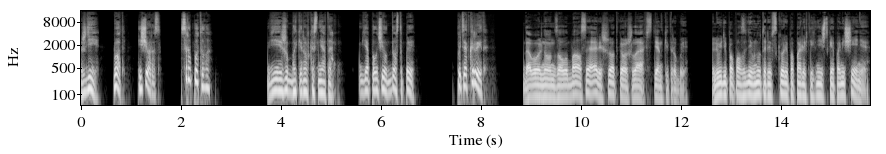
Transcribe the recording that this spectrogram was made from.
«Жди. Вот, еще раз. Сработало». «Вижу, блокировка снята. Я получил доступ и... Путь открыт». Довольно он заулыбался, а решетка ушла в стенки трубы. Люди поползли внутрь и вскоре попали в техническое помещение.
